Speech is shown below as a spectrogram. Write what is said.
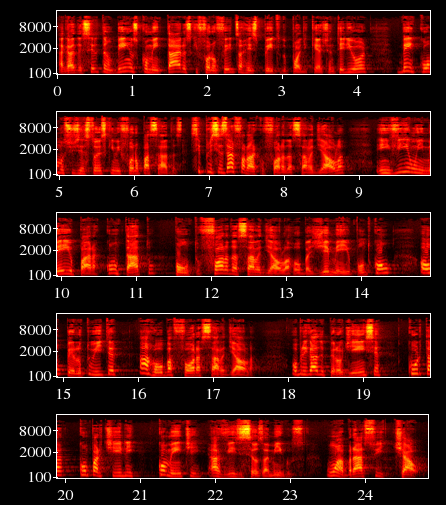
agradecer também os comentários que foram feitos a respeito do podcast anterior, bem como sugestões que me foram passadas. Se precisar falar com fora da sala de aula, envie um e-mail para contato.fora-da-sala-de-aula@gmail.com ou pelo Twitter arroba fora sala de aula. Obrigado pela audiência Curta, compartilhe, comente, avise seus amigos. Um abraço e tchau!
